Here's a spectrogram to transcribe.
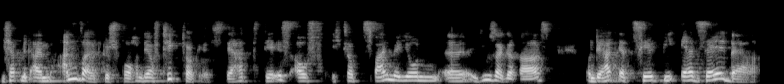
ich habe mit einem Anwalt gesprochen, der auf TikTok ist. Der hat, der ist auf, ich glaube, zwei Millionen äh, User gerast und der hat erzählt, wie er selber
